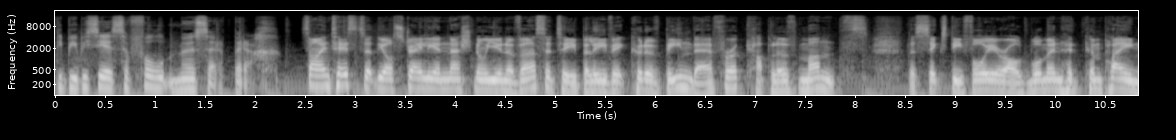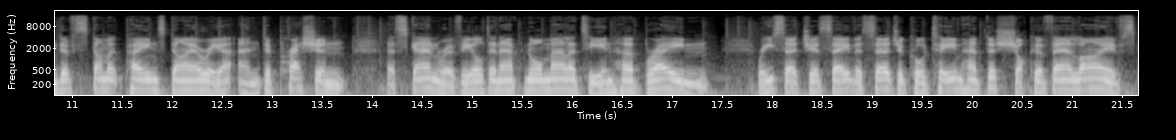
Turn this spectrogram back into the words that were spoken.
Die BBC se Full Mercer berig. Scientists at the Australian National University believe it could have been there for a couple of months. The 64 year old woman had complained of stomach pains, diarrhea, and depression. A scan revealed an abnormality in her brain. Researchers say the surgical team had the shock of their lives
